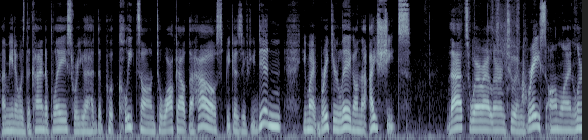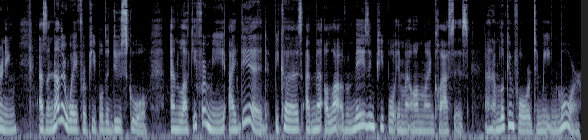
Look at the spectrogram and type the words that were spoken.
I mean, it was the kind of place where you had to put cleats on to walk out the house because if you didn't, you might break your leg on the ice sheets. That's where I learned to embrace online learning as another way for people to do school. And lucky for me, I did because I've met a lot of amazing people in my online classes, and I'm looking forward to meeting more.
